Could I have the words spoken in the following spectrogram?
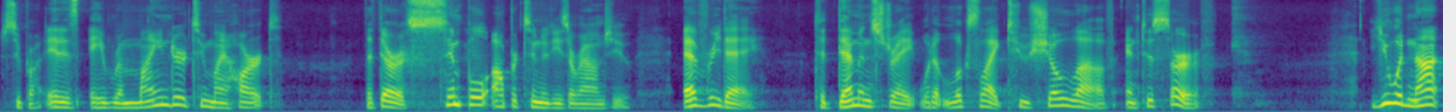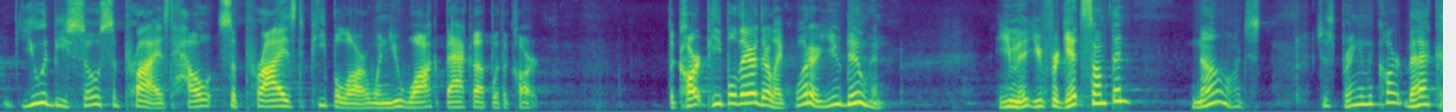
super. It is a reminder to my heart that there are simple opportunities around you every day to demonstrate what it looks like to show love and to serve. You would not you would be so surprised how surprised people are when you walk back up with a cart. The cart people there, they're like, "What are you doing? You you forget something?" No, I just just bringing the cart back.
